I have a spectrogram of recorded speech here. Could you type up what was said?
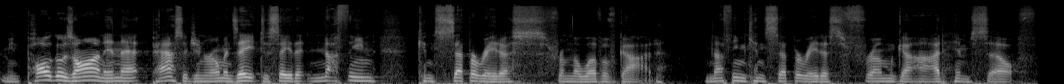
I mean, Paul goes on in that passage in Romans 8 to say that nothing can separate us from the love of God. Nothing can separate us from God Himself.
